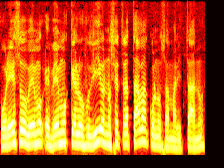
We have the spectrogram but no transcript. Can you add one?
Por eso vemos, vemos que los judíos no se trataban con los samaritanos,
